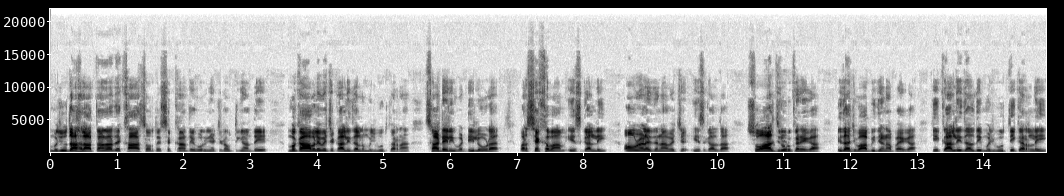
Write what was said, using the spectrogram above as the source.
ਮੌਜੂਦਾ ਹਾਲਾਤਾਂ ਦਾ ਤੇ ਖਾਸ ਤੌਰ ਤੇ ਸਿੱਖਾਂ ਤੇ ਹੋ ਰਹੀਆਂ ਚੁਣੌਤੀਆਂ ਦੇ ਮੁਕਾਬਲੇ ਵਿੱਚ ਅਕਾਲੀ ਦਲ ਨੂੰ ਮਜ਼ਬੂਤ ਕਰਨਾ ਸਾਡੇ ਲਈ ਵੱਡੀ ਲੋੜ ਹੈ ਪਰ ਸਿੱਖ ਆਵਾਮ ਇਸ ਗੱਲ ਲਈ ਆਉਣ ਵਾਲੇ ਦਿਨਾਂ ਵਿੱਚ ਇਸ ਗੱਲ ਦਾ ਸਵਾਲ ਜ਼ਰੂਰ ਕਰੇਗਾ। ਇਹਦਾ ਜਵਾਬ ਵੀ ਦੇਣਾ ਪਏਗਾ ਕਿ ਅਕਾਲੀ ਦਲ ਦੀ ਮਜ਼ਬੂਤੀ ਕਰਨ ਲਈ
